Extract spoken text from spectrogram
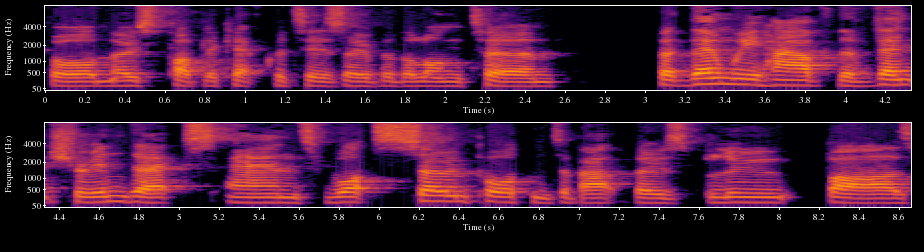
for most public equities over the long term. But then we have the venture index. And what's so important about those blue bars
